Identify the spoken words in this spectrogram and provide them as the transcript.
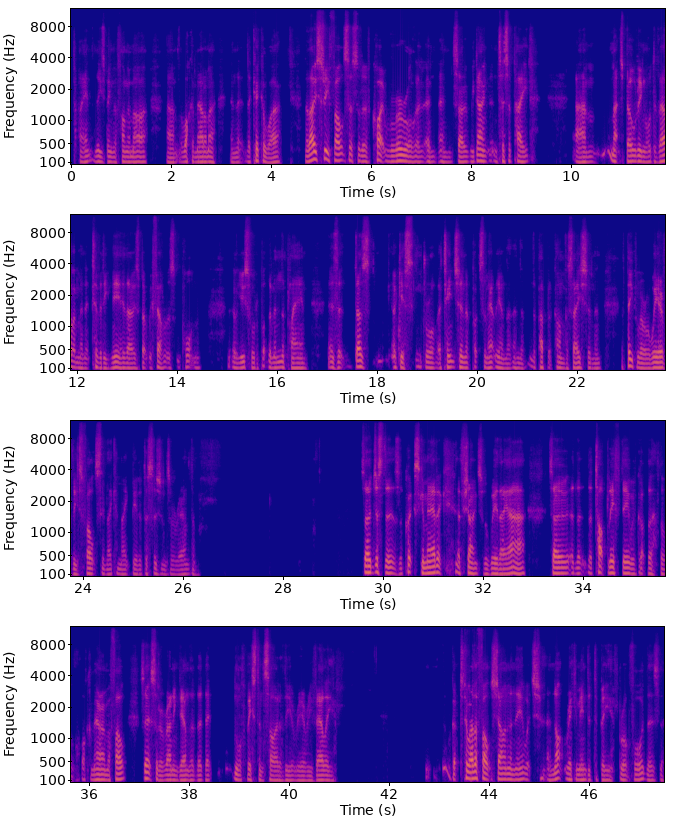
these being the Whangamoa, um, the Wakamarama and the, the Kikiwa. Now those three faults are sort of quite rural and, and, and so we don't anticipate um, much building or development activity near those, but we felt it was important or useful to put them in the plan as it does, I guess, draw attention, it puts them out there in the, in the, the public conversation and if people are aware of these faults, then they can make better decisions around them. So just as a quick schematic of showing sort of where they are. So in the, the top left there, we've got the, the Wakamarama fault. So that's sort of running down the, the, that northwestern side of the Aorere Valley. We've got two other faults shown in there, which are not recommended to be brought forward. There's the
